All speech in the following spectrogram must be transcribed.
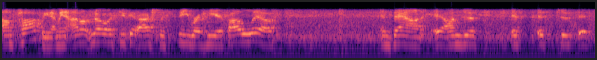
I'm popping. I mean, I don't know if you could actually see right here. If I lift, and down. I'm just, it's, it's just, it's,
